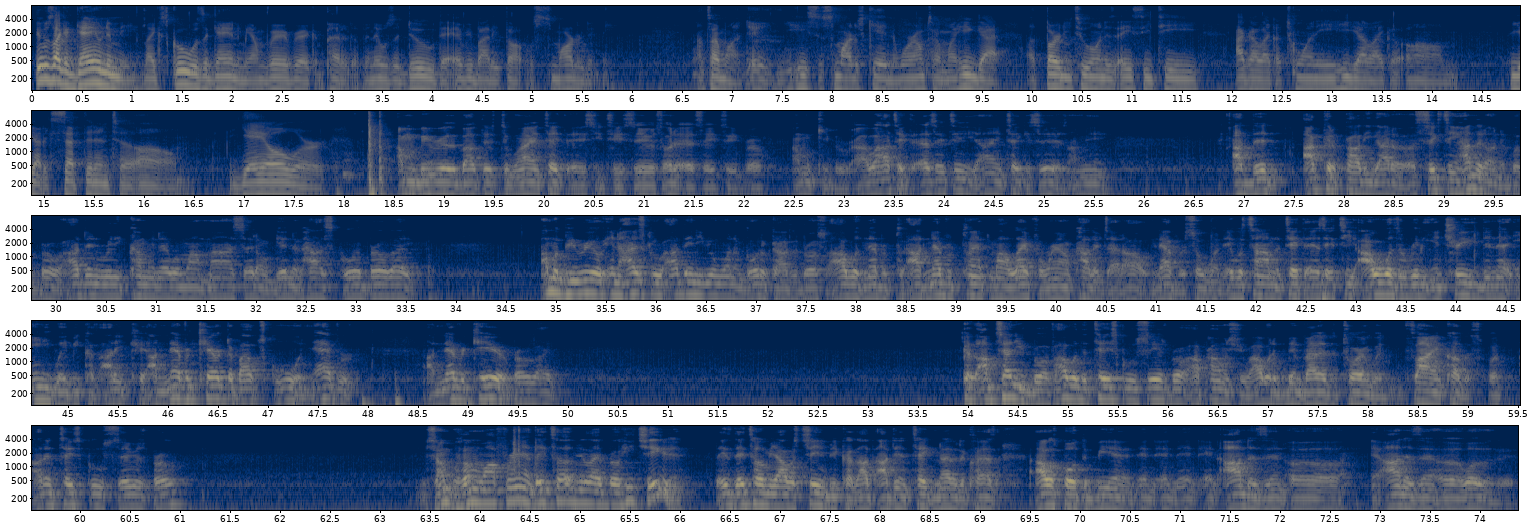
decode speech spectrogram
it was like a game to me. Like school was a game to me. I'm very, very competitive. And there was a dude that everybody thought was smarter than me. I'm talking about, dude, he's the smartest kid in the world. I'm talking about he got a 32 on his ACT. I got like a 20. He got like a um, he got accepted into um, Yale or I'm gonna be real about this too. I ain't take the ACT serious or the SAT, bro. I'm gonna keep it. Well, I take the SAT. I ain't take it serious. I mean, I didn't. I could have probably got a, a 1600 on it, but bro, I didn't really come in there with my mindset on getting a high score, bro. Like, I'm gonna be real. In high school, I didn't even want to go to college, bro. So I was never. I never planned my life around college at all. Never. So when it was time to take the SAT, I wasn't really intrigued in that anyway because I didn't care. I never cared about school. Never. I never cared, bro. Like. Cause I'm telling you, bro, if I would have take school serious, bro, I promise you, I would have been valedictorian with flying colors. But I didn't take school serious, bro. Some some of my friends, they told me like, bro, he cheating. They they told me I was cheating because I, I didn't take none of the class. I was supposed to be in in, in, in, in honors and uh in honors and uh what was it?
